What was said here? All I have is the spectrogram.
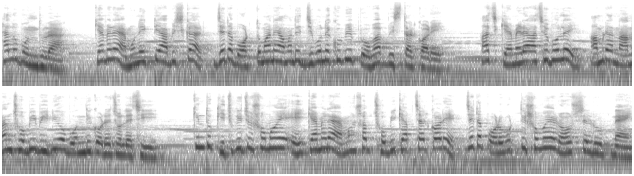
হ্যালো বন্ধুরা, ক্যামেরা এমন একটি আবিষ্কার যেটা বর্তমানে আমাদের জীবনে খুবই প্রভাব বিস্তার করে। আজ ক্যামেরা আছে বলেই আমরা নানান ছবি ভিডিও বন্দি করে চলেছি। কিন্তু কিছু কিছু সময়ে এই ক্যামেরা এমন সব ছবি ক্যাপচার করে যেটা পরবর্তী সময়ে রহস্যের রূপ নেয়।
